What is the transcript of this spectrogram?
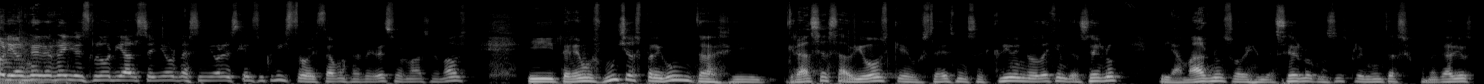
Gloria al Rey de Reyes, gloria al Señor de Señores Jesucristo. Estamos de regreso, hermanos y hermanos, y tenemos muchas preguntas y gracias a Dios que ustedes nos escriben, no dejen de hacerlo, de llamarnos o dejen de hacerlo con sus preguntas, sus comentarios.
